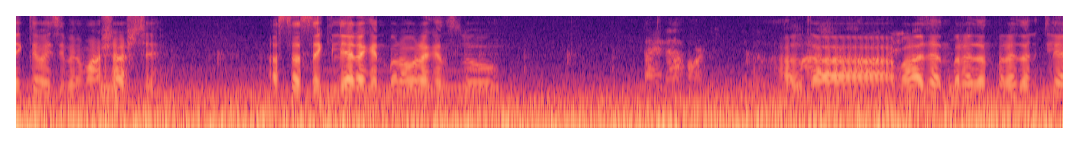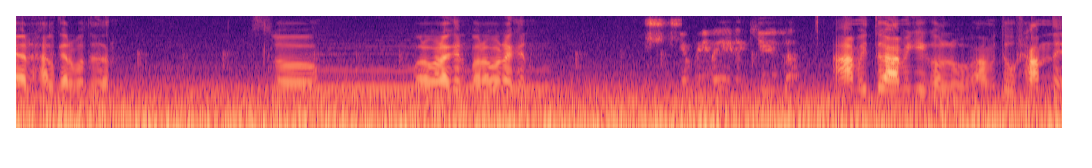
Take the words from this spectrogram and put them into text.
দেখতে পাইছি ভাই মাসা আসছে। আস্তে আস্তে ক্লিয়ার রাখেন বরাবর রাখেন স্লো হালকা বাড়া যান বাড়া যান বাড়া যান ক্লিয়ার হালকার মধ্যে যান। স্লো বরাবর রাখেন বরাবর রাখেন। আমি তো আমি কি করব? আমি তো সামনে।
